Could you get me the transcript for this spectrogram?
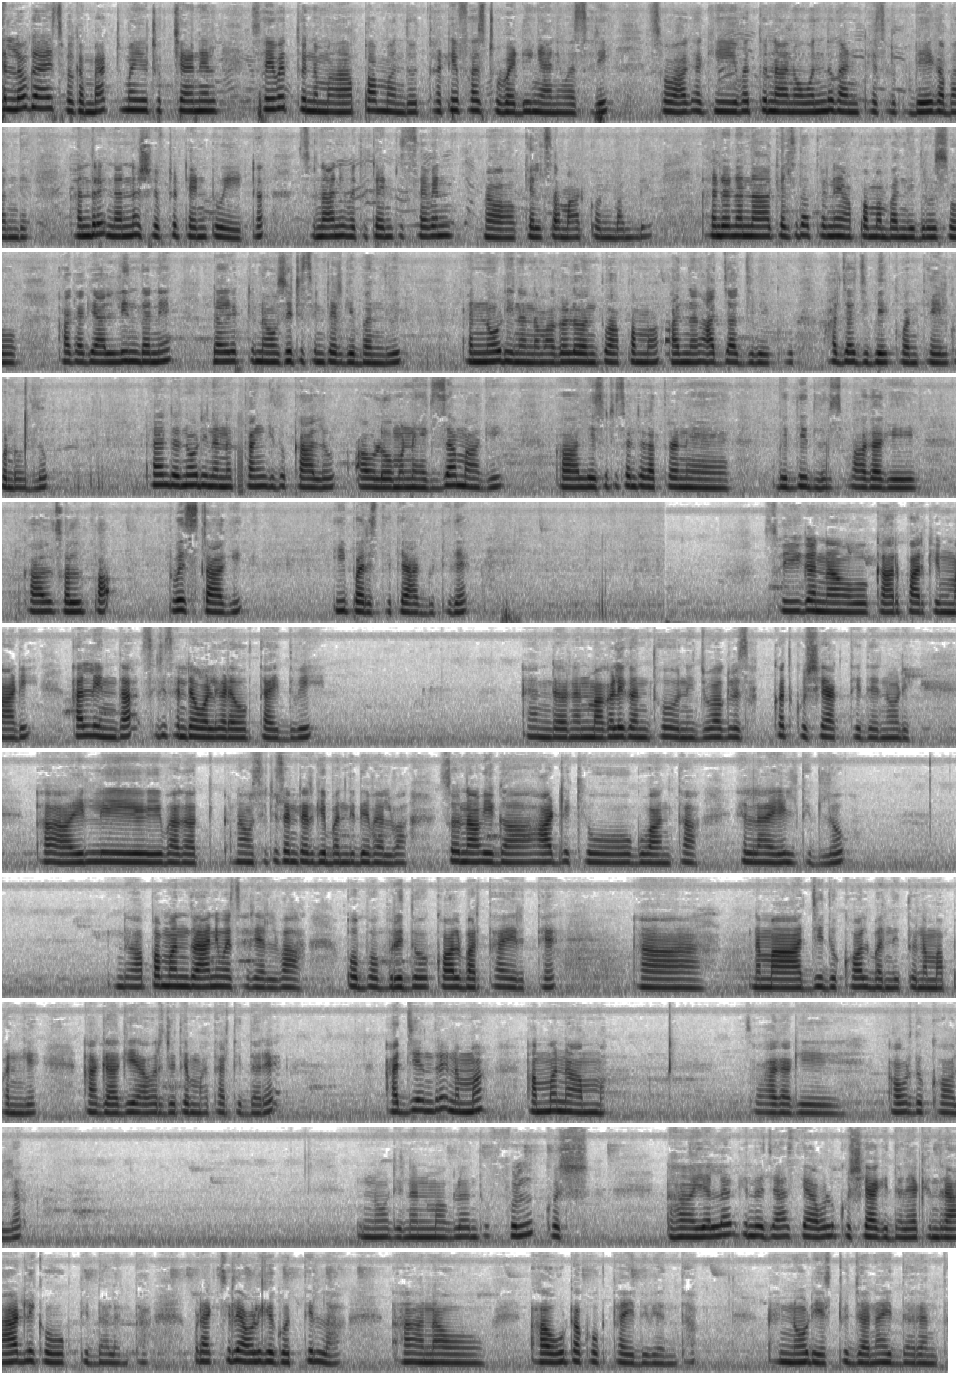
Hello guys welcome back to my YouTube channel so ಇವತ್ತು ನಮ್ಮ ಅಪ್ಪ ಅಮ್ಮಂದು thirty first wedding anniversary so ಹಾಗಾಗಿ ಇವತ್ತು ನಾನು ಒಂದು ಗಂಟೆ ಸ್ವಲ್ಪ ಬೇಗ ಬಂದೆ. ಅಂದರೆ ನನ್ನ shift ten to eight so ನಾನಿವತ್ತು ಟೆನ್ ಟು ಸೆವೆನ್ ಕೆಲಸ ಮಾಡ್ಕೊಂಡು ಬಂದೆ. ಆ್ಯಂಡ್ ನನ್ನ ಕೆಲಸದ ಹತ್ರನೇ ಅಪ್ಪ ಅಮ್ಮ ಬಂದಿದ್ದರು ಸೊ ಹಾಗಾಗಿ ಅಲ್ಲಿಂದನೇ ಡೈರೆಕ್ಟ್ ನಾವು ಸಿಟಿ ಸೆಂಟರ್ಗೆ ಬಂದ್ವಿ. ಆ್ಯಂಡ್ ನೋಡಿ ನನ್ನ ಮಗಳು ಅಂತೂ ಅಪ್ಪ ಅಮ್ಮ ಅಜ್ಜ, ಅಜ್ಜಿ ಬೇಕು, ಅಜ್ಜ, ಅಜ್ಜಿ ಬೇಕು ಅಂತ ಹೇಳ್ಕೊಂಡು ಹೋದ್ಲು. ಆ್ಯಂಡ್ ನೋಡಿ ನನ್ನ ತಂಗಿದು ಕಾಲು. ಅವಳು ಮೊನ್ನೆ ಎಕ್ಸಾಮ್ ಆಗಿ ಅಲ್ಲಿ ಸಿಟಿ ಸೆಂಟರ್ ಹತ್ರನೇ ಬಿದ್ದಿದ್ಲು. ಸೊ ಹಾಗಾಗಿ ಕಾಲು ಸ್ವಲ್ಪ ಟ್ವಿಸ್ಟ್ ಆಗಿ ಈ ಪರಿಸ್ಥಿತಿ ಆಗಿಬಿಟ್ಟಿದೆ. ಸೊ ಈಗ ನಾವು ಕಾರ್ ಪಾರ್ಕಿಂಗ್ ಮಾಡಿ, ಅಲ್ಲಿಂದ ಸಿಟಿ ಸೆಂಟರ್ ಒಳಗಡೆ ಹೋಗ್ತಾ ಇದ್ವಿ. ಆ್ಯಂಡ್ ನನ್ನ ಮಗಳಿಗಂತೂ ನಿಜವಾಗ್ಲೂ ಸಖತ್ ಖುಷಿ ಆಗ್ತಿದೆ ನೋಡಿ. ಇಲ್ಲಿ ಇವಾಗ ನಾವು ಸಿಟಿ ಸೆಂಟರ್ಗೆ ಬಂದಿದ್ದೇವೆ ಅಲ್ವಾ? ಸೊ ನಾವೀಗ ಆಡಲಿಕ್ಕೆ ಹೋಗುವ ಅಂತ ಎಲ್ಲ ಹೇಳ್ತಿದ್ಲು. ಒಂದು ಅಪ್ಪಮ್ಮಂದು ಆ್ಯನಿವರ್ಸರಿ ಅಲ್ವಾ? ಒಬ್ಬೊಬ್ರದ್ದು ಕಾಲ್ ಬರ್ತಾ ಇರುತ್ತೆ. ನಮ್ಮ ಅಜ್ಜಿದು ಕಾಲ್ ಬಂದಿತ್ತು ನಮ್ಮ ಅಪ್ಪನಿಗೆ ಹಾಗಾಗಿ ಅವ್ರ ಜೊತೆ ಮಾತಾಡ್ತಿದ್ದಾರೆ. ಅಜ್ಜಿ ಅಂದರೆ ನಮ್ಮ ಅಮ್ಮನ ಅಮ್ಮ. ಸೊ ಹಾಗಾಗಿ ಅವ್ರದ್ದು ಕಾಲ್ ನೋಡಿ ನನ್ನ ಮಗಳಂತೂ ಫುಲ್ ಖುಷ್. ಎಲ್ಲರಿಗಿಂತ ಜಾಸ್ತಿ ಅವಳು ಖುಷಿಯಾಗಿದ್ದಾಳೆ, ಯಾಕೆಂದರೆ ಆಡಲಿಕ್ಕೆ ಹೋಗ್ತಿದ್ದಾಳಂತ. ಬಟ್ ಆ್ಯಕ್ಚುಲಿ ಅವಳಿಗೆ ಗೊತ್ತಿಲ್ಲ. ನಾವು ಊಟಕ್ಕೆ ಹೋಗ್ತಾ ಇದ್ದೀವಿ ಅಂತ. ನೋಡಿ, ಎಷ್ಟು ಜನ ಇದ್ದಾರೆ ಅಂತ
